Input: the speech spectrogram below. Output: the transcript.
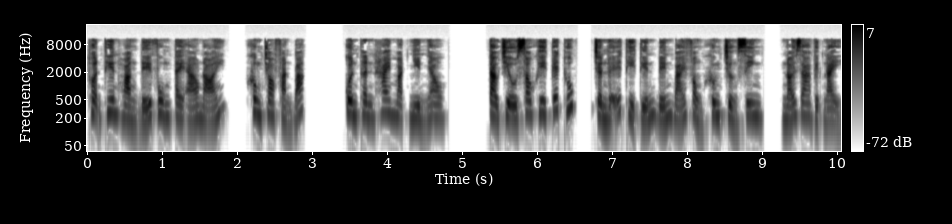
Thuận Thiên Hoàng đế vung tay áo nói, không cho phản bác. Quân thần hai mặt nhìn nhau. Tào triều sau khi kết thúc, Trần lễ thì tiến đến bái phòng Khương Trường Sinh, nói ra việc này.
